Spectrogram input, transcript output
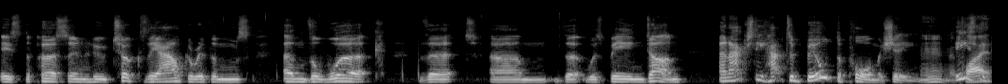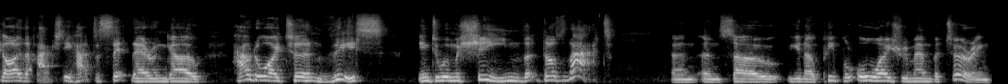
is the person who took the algorithms and the work that, um, that was being done and actually had to build the poor machine. Mm, He's the guy that actually had to sit there and go, how do I turn this into a machine that does that? And, and so, you know, people always remember Turing.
